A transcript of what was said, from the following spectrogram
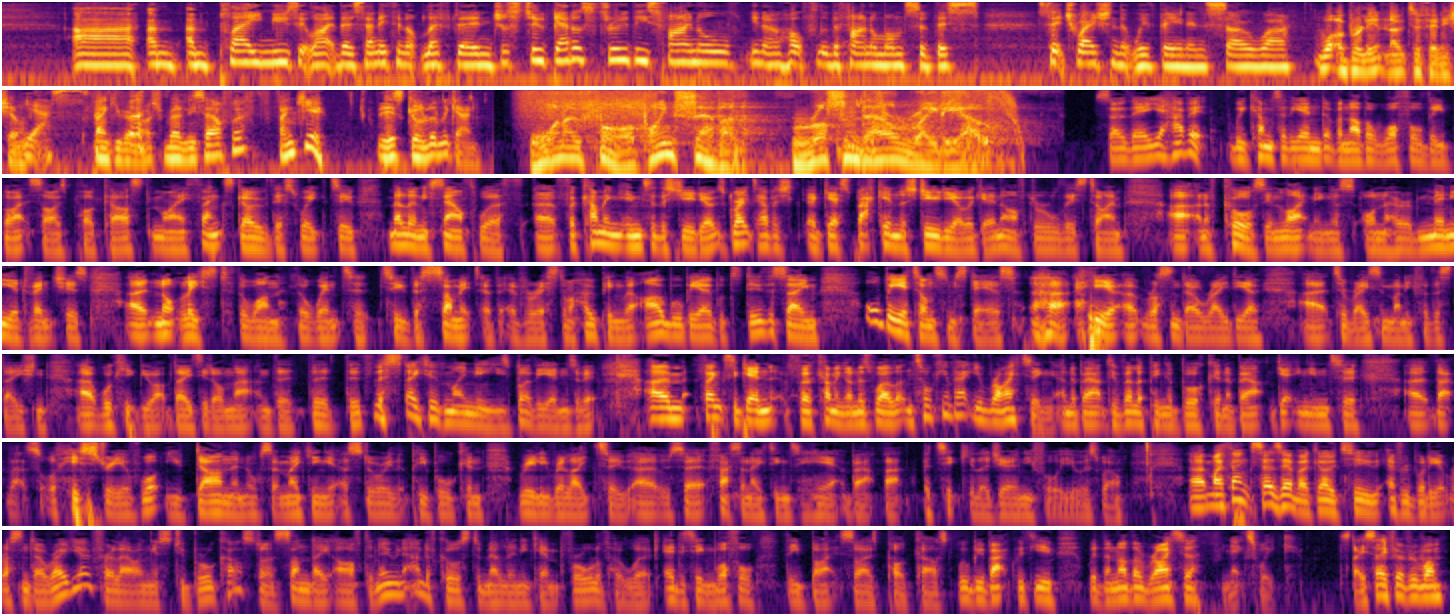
uh, and, and play music like this, anything uplifting, just to get us through these final, you know, hopefully the final months of this situation that we've been in. So, uh, What a brilliant note to finish on. Yes. Thank you very much, Melanie Southworth. Thank you. Here's Kool and the Gang. 104.7 Rossendale Radio. So there you have it. We come to the end of another Waffle the Bite Size podcast. My thanks go this week to Melanie Southworth uh, for coming into the studio. It's great to have a, a guest back in the studio again after all this time, uh, and of course enlightening us on her many adventures. Uh, not least the one that went to, to the summit of Everest. I'm hoping that I will be able to do the same, albeit on some stairs uh, here at Rossendale Radio uh, to raise some money for the station. Uh, we'll keep you updated on that and the, the, the, the state of my knees by the ends of it. Um, thanks again for coming on as well and talking about your writing and about developing a book and about getting into uh, that, that sort of history of what you've done and also making it a story that people can really relate to. Uh, it was uh, fascinating to hear about that particular journey for you as well. Uh, my thanks, as ever, go to everybody at Rossendale Radio for allowing us to broadcast on a Sunday afternoon, and of course to Melanie Kemp for all of her work editing Waffle, the bite sized podcast. We'll be back with you with another writer next week. Stay safe, everyone.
